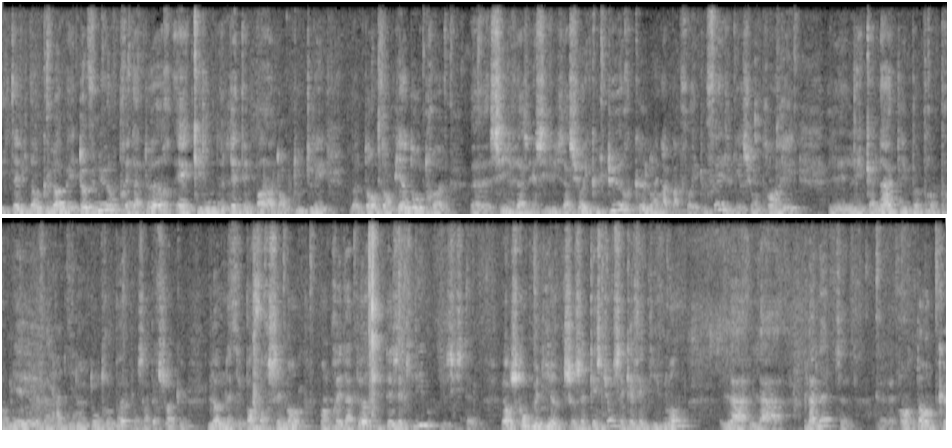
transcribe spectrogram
il est évident que l'homme est devenu un prédateur et qu'il ne l'était pas dans bien d'autres euh, civilisations et cultures que l'on a parfois étouffées. Je veux dire, si on prend les, les, les Kanaks, les peuples premiers, enfin beaucoup d'autres peuples, on s'aperçoit que l'homme n'était pas forcément un prédateur qui déséquilibre le système. Alors ce qu'on peut dire sur cette question, c'est qu'effectivement, la, la, planète, euh, en tant que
